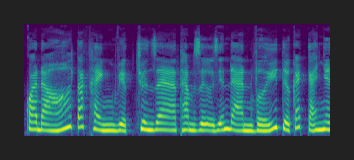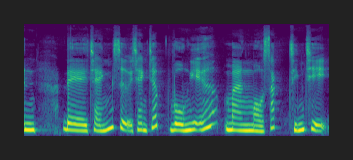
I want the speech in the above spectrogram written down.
qua đó tác thành việc chuyên gia tham dự diễn đàn với tư cách cá nhân để tránh sự tranh chấp vô nghĩa mang màu sắc chính trị.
